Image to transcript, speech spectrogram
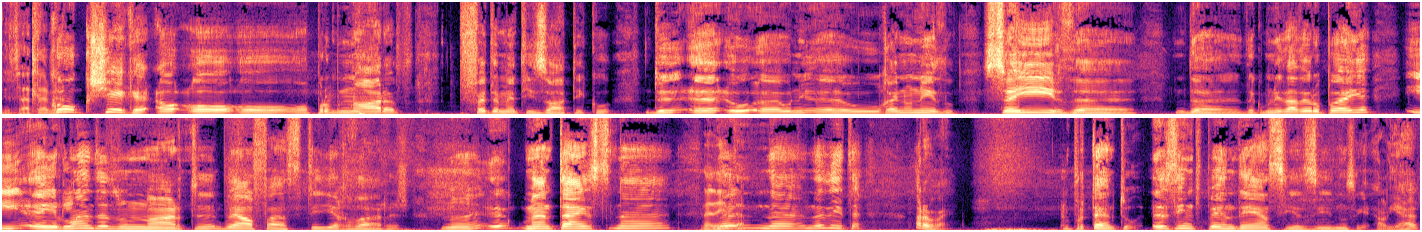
exatamente. com, que chega ao, ao, ao, ao pormenor perfeitamente exótico de o, a Uni- ah, o Reino Unido sair da, da, da comunidade europeia E a Irlanda do Norte, Belfast e arredores, é? Eh, mantém-se na, Na. Na, na- na dita. Ora bem, portanto, as independências e não sei. Aliás,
